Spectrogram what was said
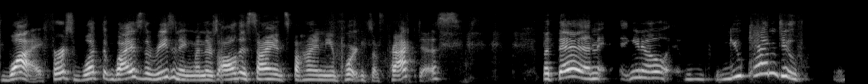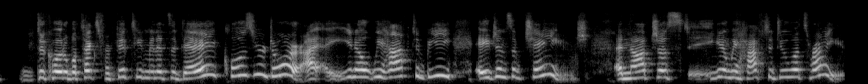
why? First, what the, why is the reasoning when there's all this science behind the importance of practice? But then, you know, you can do decodable text for 15 minutes a day close your door i you know we have to be agents of change and not just you know we have to do what's right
